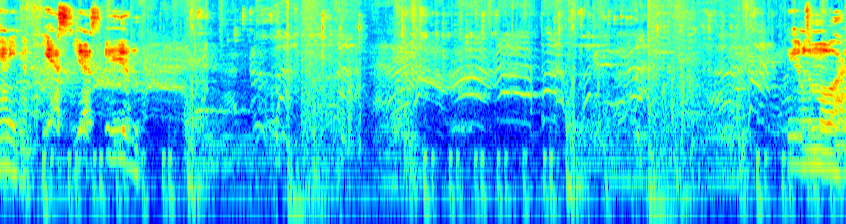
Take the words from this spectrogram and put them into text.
Can't eat him. Yes, yes, eat him. Eat him some more.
